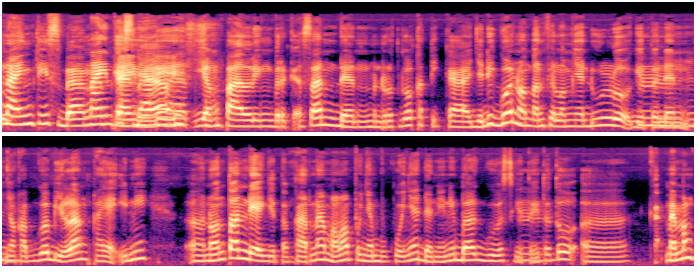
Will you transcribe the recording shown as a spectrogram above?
90s banget 90s kan ya. banget. yang paling berkesan dan menurut gue ketika jadi gue nonton filmnya dulu gitu. Hmm, dan nyokap gue bilang kayak ini eh, nonton deh gitu. Karena mama punya bukunya dan ini bagus gitu. Hmm. itu tuh ka- memang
